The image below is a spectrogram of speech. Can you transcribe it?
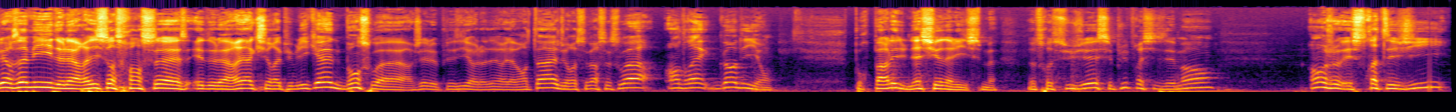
Chers amis de la résistance française et de la réaction républicaine, bonsoir. J'ai le plaisir, l'honneur et l'avantage de recevoir ce soir André Gandillon pour parler du nationalisme. Notre sujet, c'est plus précisément enjeux et stratégie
